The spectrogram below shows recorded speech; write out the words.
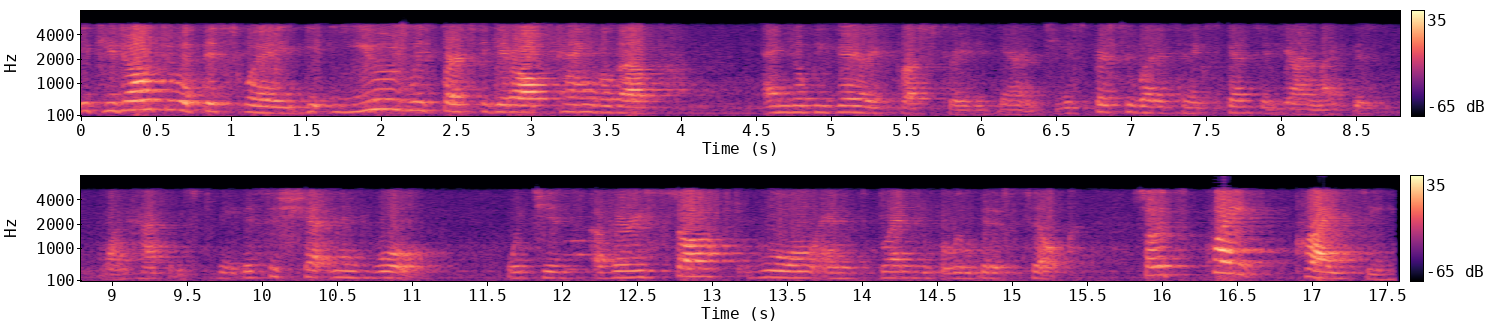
If you don't do it this way, it usually starts to get all tangled up and you'll be very frustrated, guarantee, especially when it's an expensive yarn like this one happens to be. This is Shetland wool, which is a very soft wool and it's blended with a little bit of silk. So it's quite pricey.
